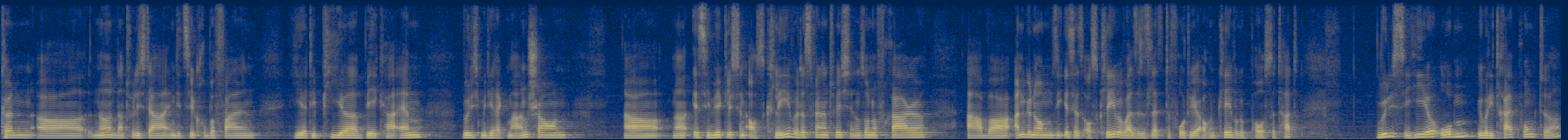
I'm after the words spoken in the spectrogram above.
können äh, ne, natürlich da in die Zielgruppe fallen. Hier die Pia BKM würde ich mir direkt mal anschauen. Äh, ne, ist sie wirklich denn aus Kleve? Das wäre natürlich so eine Frage. Aber angenommen, sie ist jetzt aus Kleve, weil sie das letzte Foto ja auch in Kleve gepostet hat, würde ich sie hier oben über die drei Punkte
